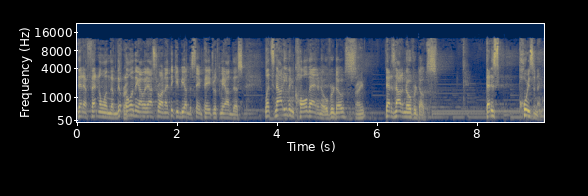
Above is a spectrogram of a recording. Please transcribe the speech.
that have fentanyl in them. The only thing I would ask Ron, I think you'd be on the same page with me on this. Let's not even call that an overdose. Right. That is not an overdose. That is poisoning.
